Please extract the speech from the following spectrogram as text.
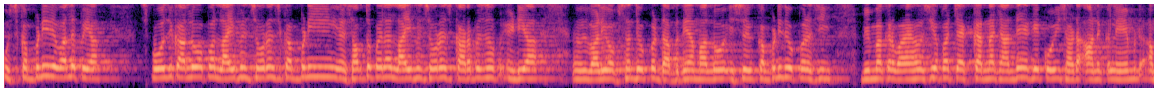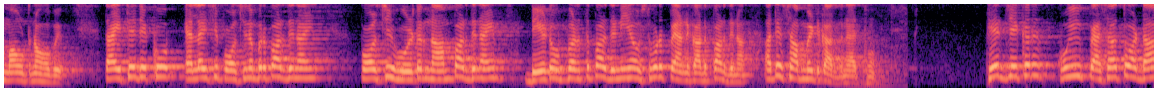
ਉਸ ਕੰਪਨੀ ਦੇ ਵੱਲ ਪਿਆ। ਸਪੋਜ਼ ਕਰ ਲਓ ਆਪਾਂ ਲਾਈਫ ਇੰਸ਼ੋਰੈਂਸ ਕੰਪਨੀ ਸਭ ਤੋਂ ਪਹਿਲਾਂ life insurance corporation of India ਵਾਲੀ ਆਪਸ਼ਨ ਦੇ ਉੱਪਰ ਦੱਬਦੇ ਹਾਂ। ਮੰਨ ਲਓ ਇਸ ਕੰਪਨੀ ਦੇ ਉੱਪਰ ਅਸੀਂ ਬੀਮਾ ਕਰਵਾਇਆ ਹੋਇਆ ਸੀ, ਆਪਾਂ ਚੈੱਕ ਕਰਨਾ ਚਾਹੁੰਦੇ ਹਾਂ ਕਿ ਕੋਈ ਸਾਡਾ ਅਨਕਲੇਮਡ ਅਮਾਉਂਟ ਨਾ ਹੋਵੇ। ਤਾਂ ਇੱਥੇ ਦੇਖੋ LIC ਪਾਲਿਸੀ ਨੰਬਰ ਭਰ ਦੇਣਾ ਹੈ। ਪਾਲਿਸੀ ਹੋਲਡਰ ਨਾਮ ਭਰ ਦੇਣਾ ਹੈ ਡੇਟ ਆਫ ਬਰਥ ਭਰ ਦੇਣੀ ਹੈ, ਉਸ ਤੋਂ ਬਾਅਦ ਪੈਨ ਕਾਰਡ ਭਰ ਦੇਣਾ ਅਤੇ ਸਬਮਿਟ ਕਰ ਦੇਣਾ ਇੱਥੋਂ। ਫਿਰ ਜੇਕਰ ਕੋਈ ਪੈਸਾ ਤੁਹਾਡਾ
